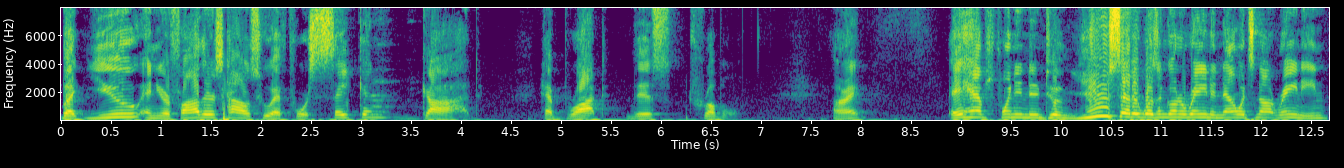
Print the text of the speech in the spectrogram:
but you and your father's house who have forsaken God have brought this trouble. All right? Ahab's pointing into him, You said it wasn't going to rain, and now it's not raining.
